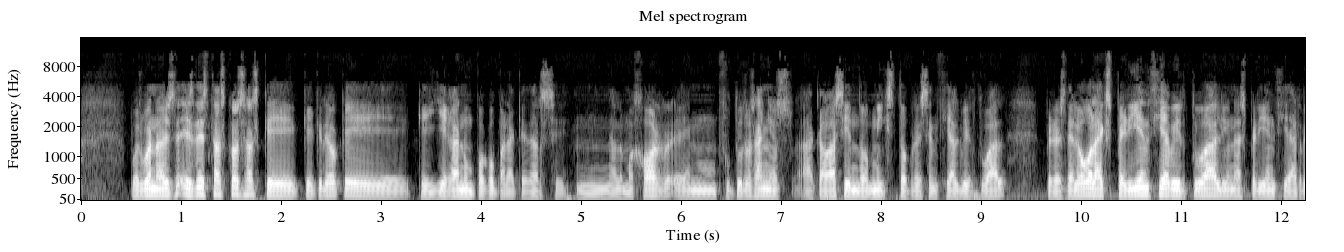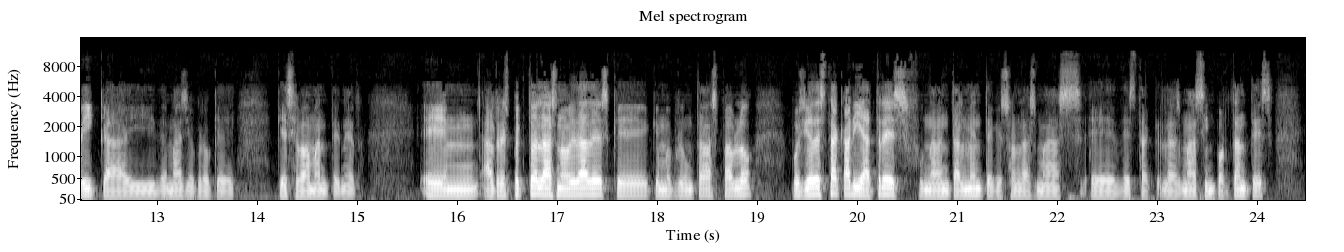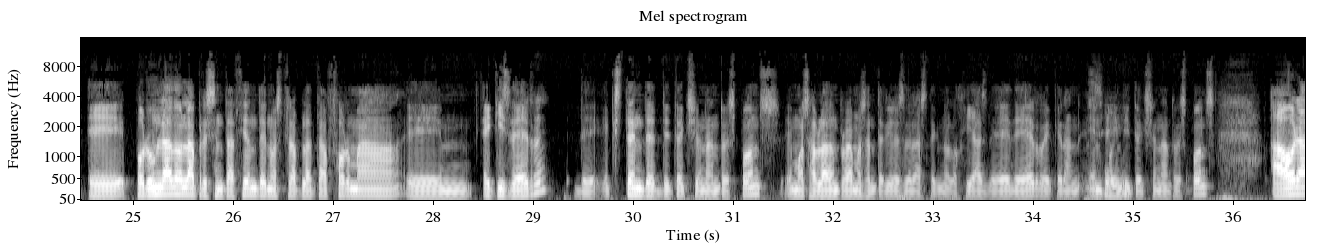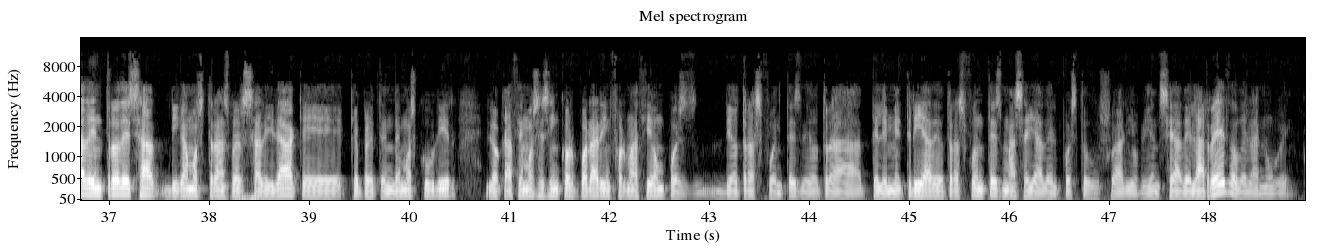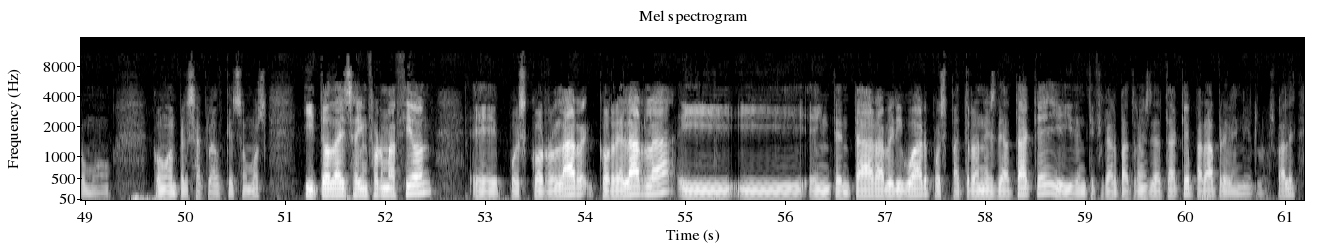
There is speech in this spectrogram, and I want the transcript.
pues bueno, es, de estas cosas que, creo que, llegan un poco para quedarse. Mm, a lo mejor en futuros años acaba siendo mixto presencial virtual, pero desde luego la experiencia virtual y una experiencia rica y demás yo creo que, se va a mantener. Em, al respecto de las novedades que, me preguntabas, Pablo, pues yo destacaría tres fundamentalmente, que son las más, eh, las más importantes. Eh, por un lado, la presentación de nuestra plataforma em, XDR, de Extended Detection and Response. Hemos hablado en programas anteriores de las tecnologías de EDR, que eran Endpoint Detection and Response. Ahora, dentro de esa, digamos, transversalidad que, pretendemos cubrir, lo que hacemos es incorporar información pues, de otras fuentes, de otra telemetría de otras fuentes, más allá del puesto de usuario, bien sea de la red o de la nube, como, como empresa cloud que somos. Y toda esa información eh, pues correlar, correlarla y, e intentar averiguar pues patrones de ataque e identificar patrones de ataque para prevenirlos, ¿vale?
